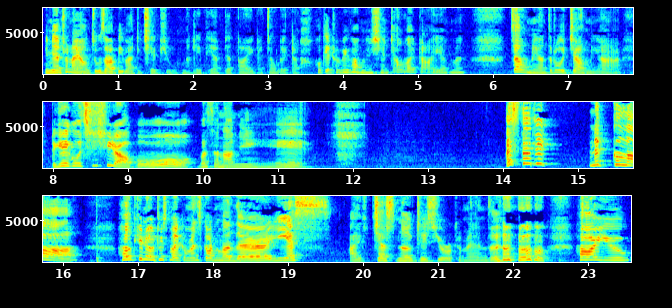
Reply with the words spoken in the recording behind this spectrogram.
မြန်မြန်ထွက်နိုင်အောင်စူးစမ်းပြီးပါဒီချေဖြူမလေးဖေးပြတ်သားရတာကြောက်လိုက်တာဟုတ်ကဲ့ထွက်ပြီးပါမရှင်ကြောက်လိုက်တာရမကြောက်နေရသူတို့ကြောက်နေရတကယ်ကိုချစ်ရှိတာပေါ့မဆန္ဒမြင်ရဲ့ aesthetic Nicola hope you notice my comments godmother yes I've just noticed your comment. How are you?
